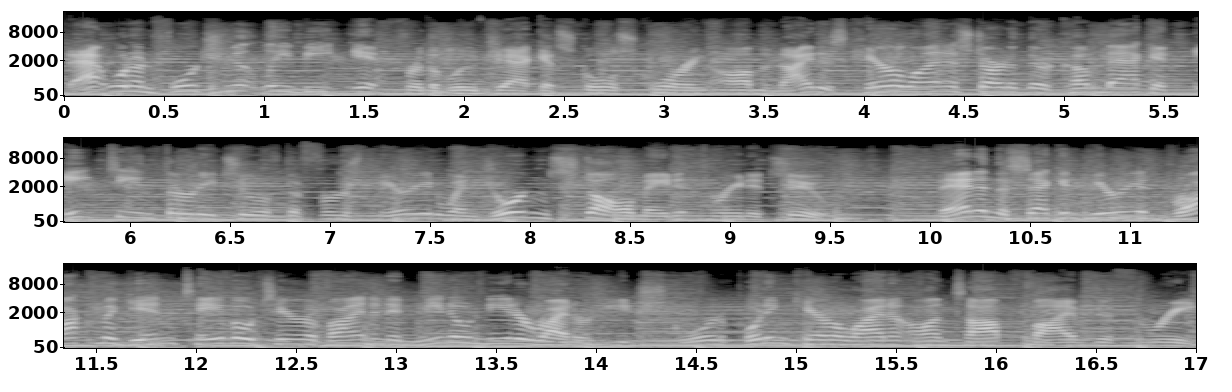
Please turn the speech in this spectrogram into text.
That would unfortunately be it for the Blue Jackets goal scoring on the night as Carolina started their comeback at 18:32 of the first period when Jordan Staal made it 3 2. Then in the second period, Brock McGinn, Teuvo Teravainen, and Nino Niederreiter each scored, putting Carolina on top 5 3.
